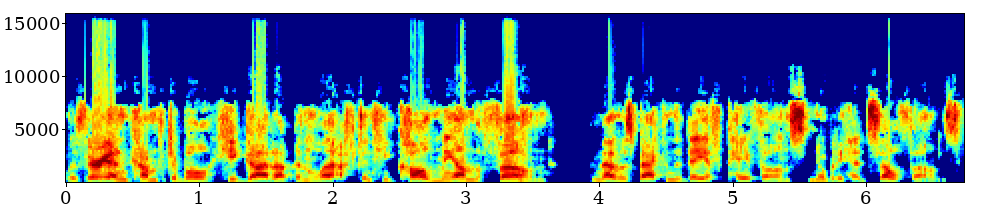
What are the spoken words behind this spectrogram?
was very uncomfortable. He got up and left and he called me on the phone. And that was back in the day of payphones. Nobody had cell phones.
